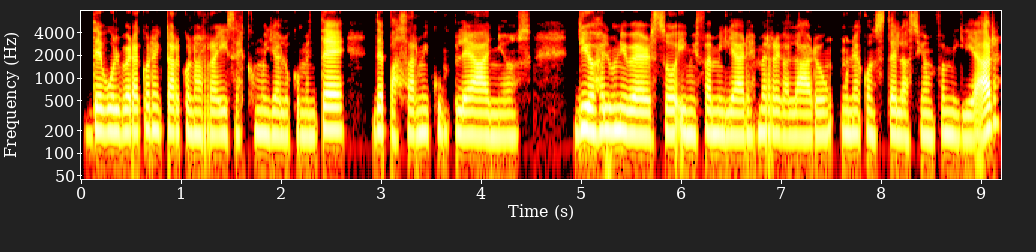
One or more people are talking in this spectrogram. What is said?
de volver a conectar con las raíces, como ya lo comenté, de pasar mi cumpleaños. Dios, el universo y mis familiares me regalaron una constelación familiar,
